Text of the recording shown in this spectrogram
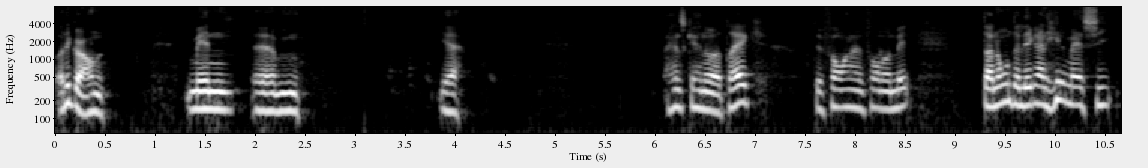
Og det gør hun. Men øhm, ja, han skal have noget at drikke, det får han, han får noget mælk. Der er nogen, der lægger en hel masse i,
